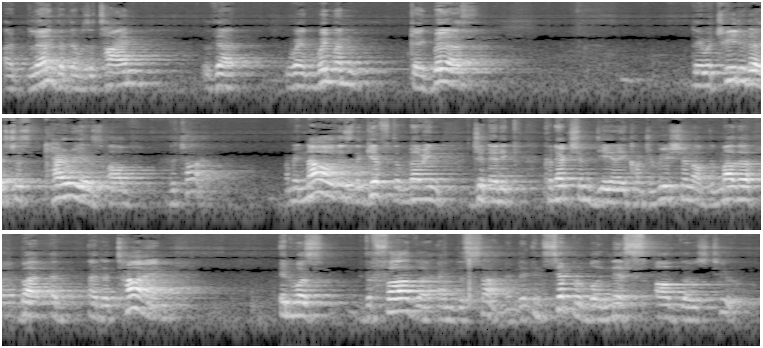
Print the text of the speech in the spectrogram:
I learned that there was a time that when women gave birth, they were treated as just carriers of the child. I mean, now there's the gift of knowing genetic connection, DNA contribution of the mother, but at, at a time, it was the Father and the Son and the inseparableness of those two.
